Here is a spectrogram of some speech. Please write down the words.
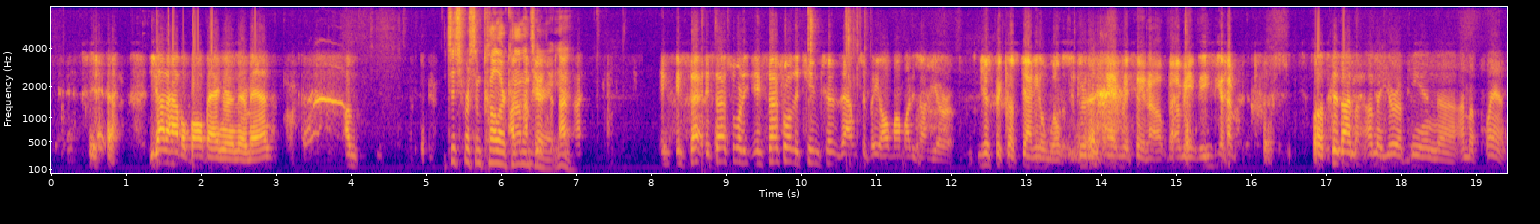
yeah, you got to have a ball banger in there, man. Just for some color I'm- I'm commentary. just- yeah. I- I- if, if that if that's what if that's what the team turns out to be, all my money's on Europe. Just because Daniel will screw everything up. I mean, he's gonna. Well, it's because I'm I'm a European. Uh, I'm a plant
